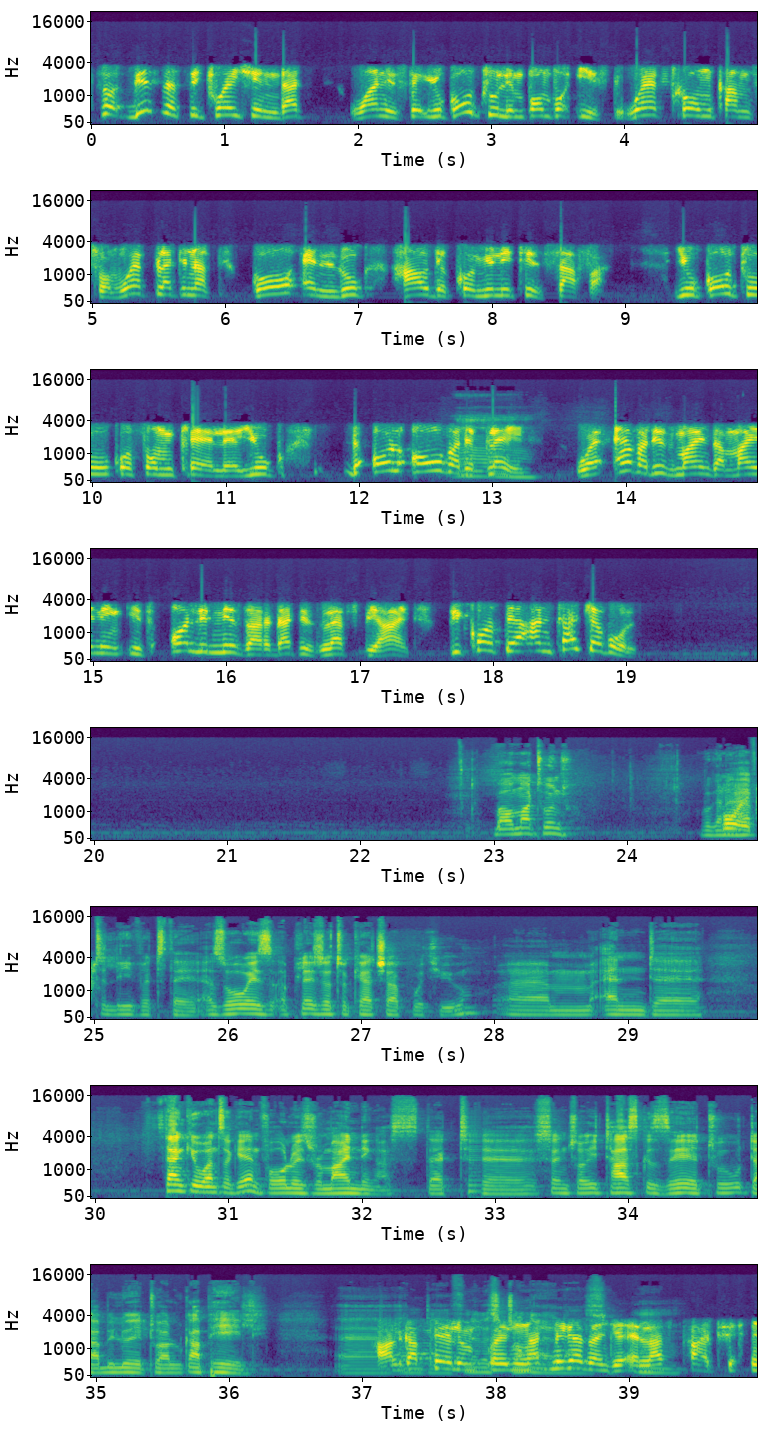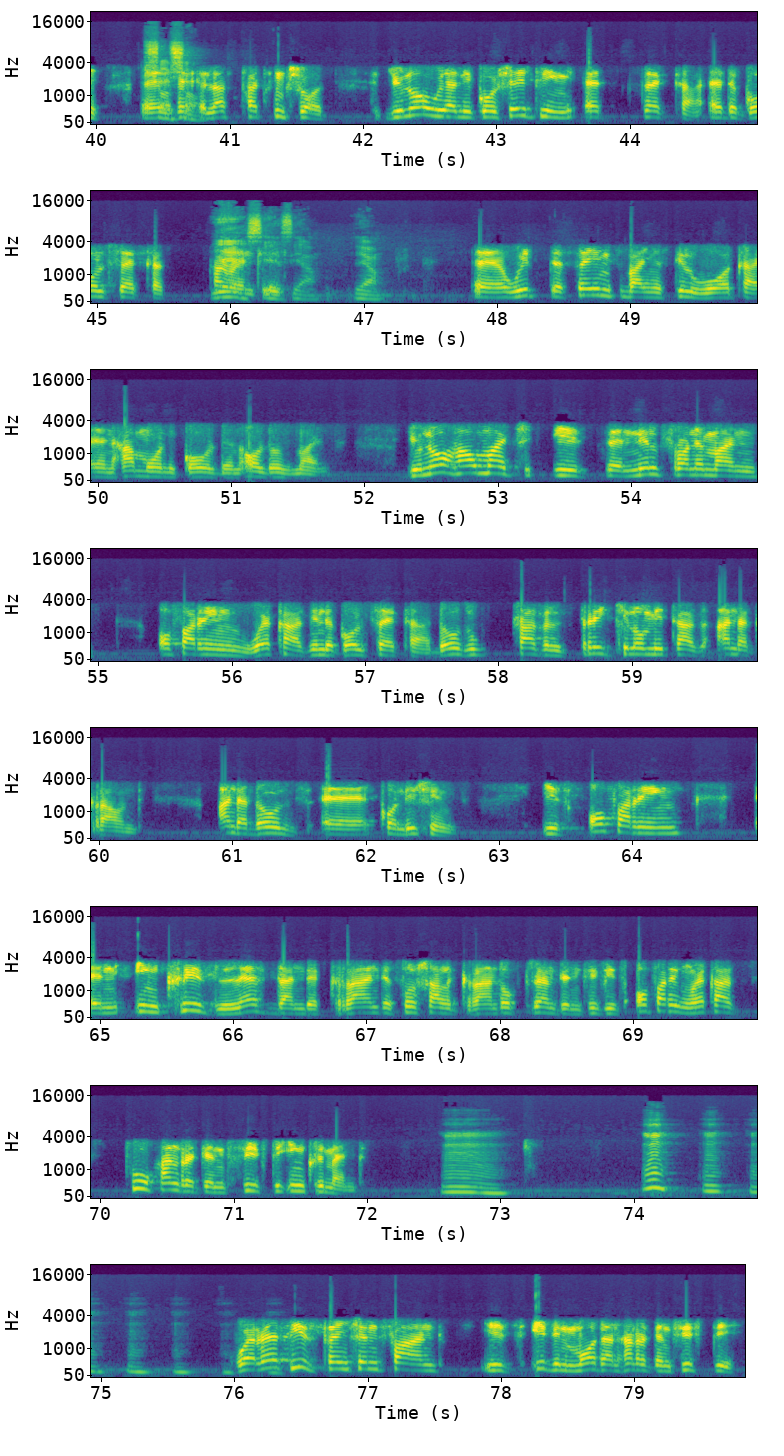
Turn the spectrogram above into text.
So this is a situation that one is that you go to Limpopo East, where chrome comes from, where platinum. Go and look how the communities suffer. You go to Kosomkele, you all over the mm. place. Wherever these mines are mining, it's only misery that is left behind because they are untouchable. Baumatunj, we're going to have to leave it there. As always, a pleasure to catch up with you. Um, and uh, thank you once again for always reminding us that uh, sentsho itask zethu udabi lwethu alukapheli. Alikapheli ngingakunikeza nje a last part. A last parting shot you know we are negotiating at sector at the gold sector currently. Yes, yes yeah yeah. Uh, with the same Sibanye Stillwater and Harmony Gold and all those mines. You know how much is uh, Neil Froneman offering workers in the gold sector, those who travel three kilometers underground under those uh, conditions, is offering an increase less than the grant, the social grant of 350. It's offering workers 250 increment. Mm. Mm, mm, Whereas his pension fund is even more than 150.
